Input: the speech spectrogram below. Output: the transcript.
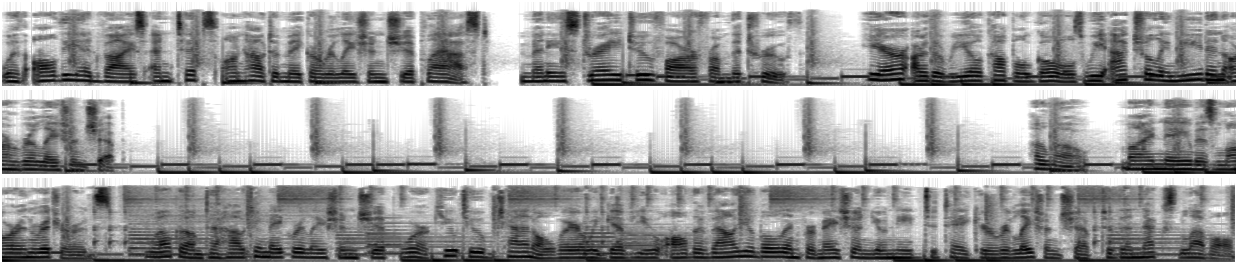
With all the advice and tips on how to make a relationship last, many stray too far from the truth. Here are the real couple goals we actually need in our relationship. Hello, my name is Lauren Richards, welcome to How to Make Relationship Work YouTube channel where we give you all the valuable information you need to take your relationship to the next level.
